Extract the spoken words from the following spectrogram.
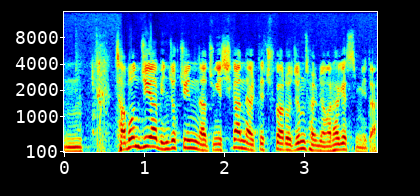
음, 자본주의와 민족주의는 나중에 시간 날 때 추가로 좀 설명을 하겠습니다.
